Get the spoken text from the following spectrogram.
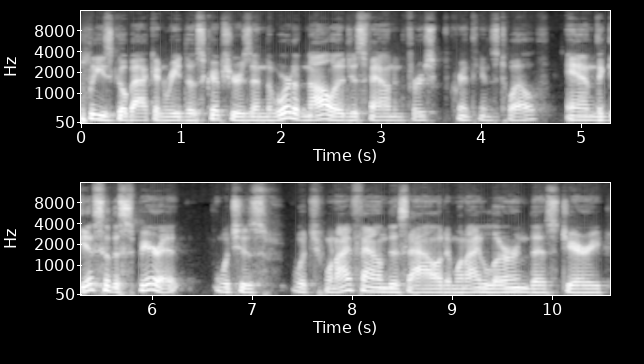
please go back and read those scriptures. And the word of knowledge is found in 1 Corinthians 12. And the gifts of the Spirit, which is, which when I found this out and when I learned this, Jerry,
